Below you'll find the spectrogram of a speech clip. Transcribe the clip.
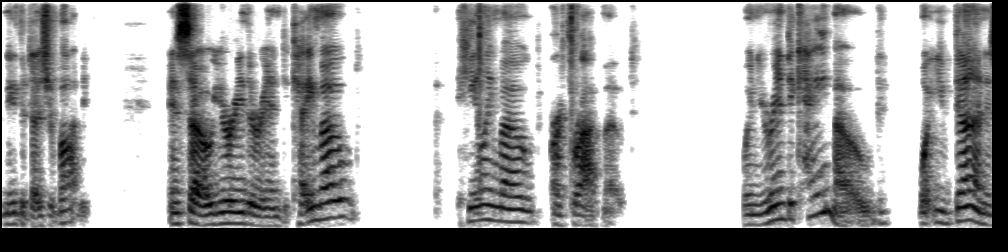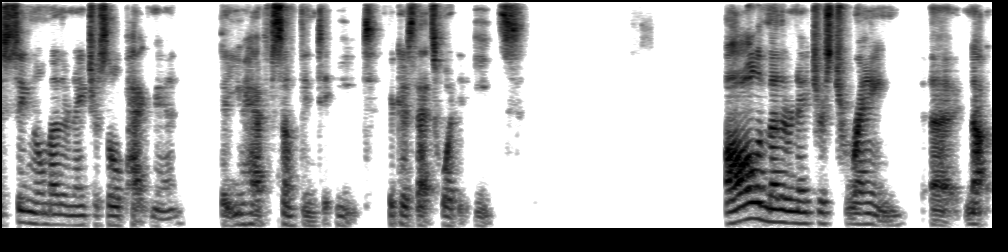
Neither does your body. And so you're either in decay mode, healing mode, or thrive mode. When you're in decay mode, what you've done is signal Mother Nature's little Pac-Man that you have something to eat because that's what it eats. All of Mother Nature's terrain, uh, not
